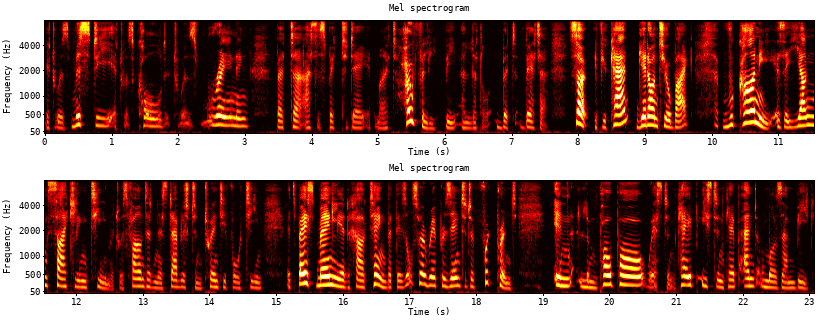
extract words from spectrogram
It was misty, it was cold, it was raining, but uh, I suspect today it might hopefully be a little bit better. So, if you can, get onto your bike. Vukani is a young cycling team. It was founded and established in 2014. It's based mainly in Gauteng, but there's also a representative footprint in Limpopo, Western Cape, Eastern Cape, and Mozambique.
